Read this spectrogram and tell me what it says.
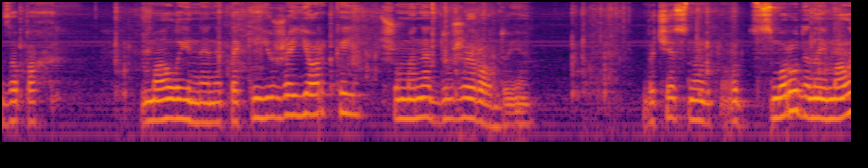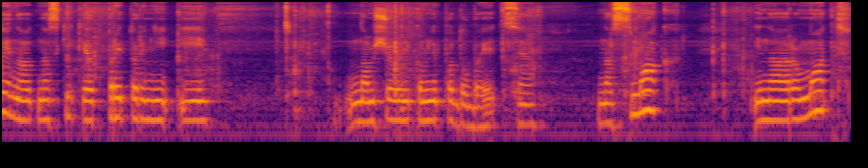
Запах малини не такий уже яркий, що мене дуже радує. Бо чесно, от смородина і малина, от наскільки от приторні і нам з чоловіком не подобається. На смак і на аромат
